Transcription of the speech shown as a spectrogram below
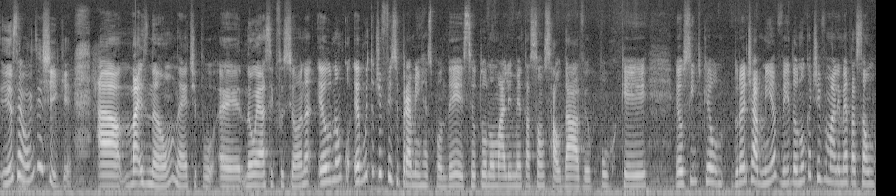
Isso é muito chique. Ah, mas não, né? Tipo, é, não é assim que funciona. Eu não, é muito difícil para mim responder se eu tô numa alimentação saudável, porque eu sinto que eu, durante a minha vida, eu nunca tive uma alimentação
